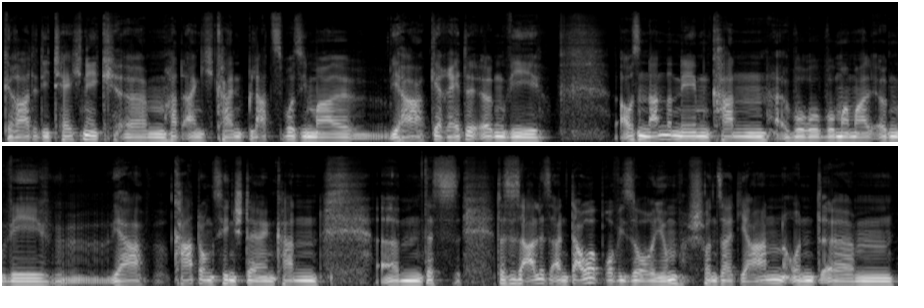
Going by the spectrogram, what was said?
gerade die Technik ähm, hat eigentlich keinen Platz, wo sie mal ja, Geräte irgendwie auseinandernehmen kann, wo, wo man mal irgendwie ja, Kartons hinstellen kann. Ähm, das, das ist alles ein Dauerprovisorium schon seit Jahren und ähm,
